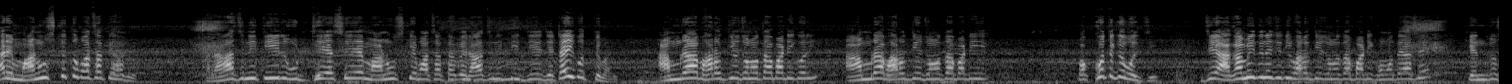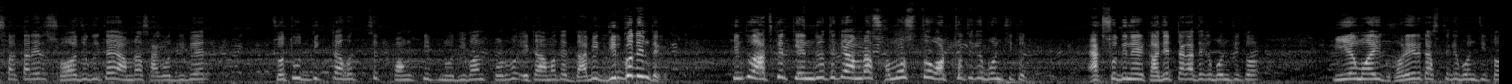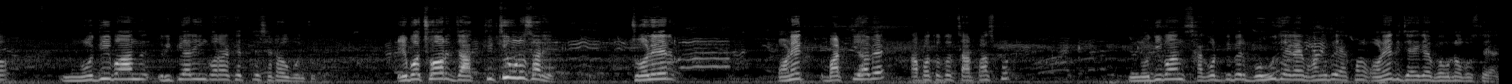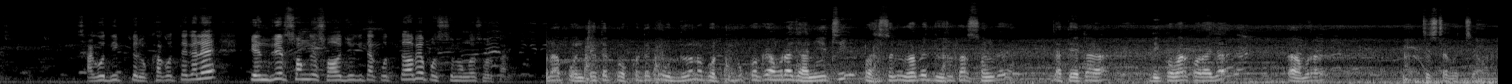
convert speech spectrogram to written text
আরে, মানুষকে তো বাঁচাতে হবে। রাজনীতির ঊর্ধ্বে এসে মানুষকে বাঁচাতে হবে। রাজনীতি যে যেটাই করতে পারে। আমরা ভারতীয় জনতা পার্টি করি, আমরা ভারতীয় জনতা পার্টি পক্ষ থেকে বলছি যে, আগামী দিনে যদি ভারতীয় জনতা পার্টি ক্ষমতায় আসে, কেন্দ্র সরকারের সহযোগিতায় আমরা সাগরদ্বীপের চতুর্দিকটা হচ্ছে কংক্রিট নদীবাঁধ করব। এটা আমাদের দাবি দীর্ঘদিন থেকে। কিন্তু আজকের কেন্দ্র থেকে আমরা সমস্ত অর্থ থেকে বঞ্চিত। একশো দিনের কাজের টাকা থেকে বঞ্চিত পিএমআই ঘরের কাছ থেকে বঞ্চিত, নদী বাঁধ রিপেয়ারিং করার ক্ষেত্রে সেটাও বঞ্চিত। এবছর যা তিথি অনুসারে জলের অনেক বাড়তি হবে, আপাতত চার পাঁচ ফুট। নদীবাঁধ সাগরদ্বীপের বহু জায়গায় ভাঙবে, এখন অনেক জায়গায় ভগ্ন অবস্থায় আছে। সাগরদ্বীপকে রক্ষা করতে গেলে কেন্দ্রের সঙ্গে সহযোগিতা করতে হবে পশ্চিমবঙ্গ সরকার। আমরা পঞ্চায়েতের পক্ষ থেকে উদ্বোধন কর্তৃপক্ষকে আমরা জানিয়েছি প্রশাসনিকভাবে দ্রুততার সঙ্গে যাতে এটা রিকভার করা যায় তা আমরা চেষ্টা করছি আমরা।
